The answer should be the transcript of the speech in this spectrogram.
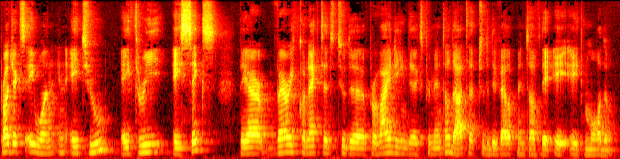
Projects A1 and A2, A3, A6, they are very connected to the providing the experimental data to the development of the A8 model.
